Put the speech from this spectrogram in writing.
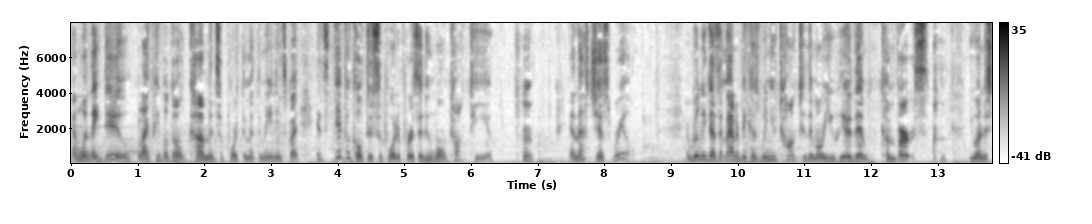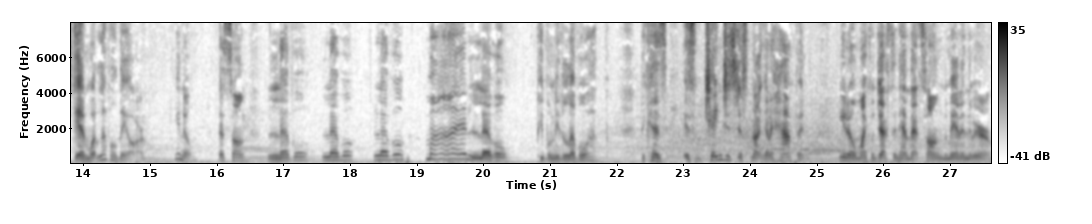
And when they do, black people don't come and support them at the meetings, but it's difficult to support a person who won't talk to you. Hmm. and that's just real. It really doesn't matter because when you talk to them or you hear them converse, you understand what level they are. You know, that song, Level, Level, Level, My Level. People need to level up because change is just not going to happen you know, Michael Jackson had that song, The Man in the Mirror.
